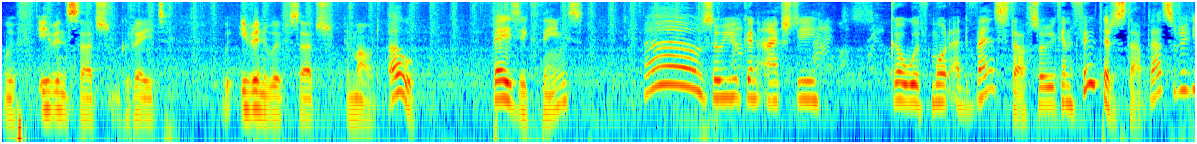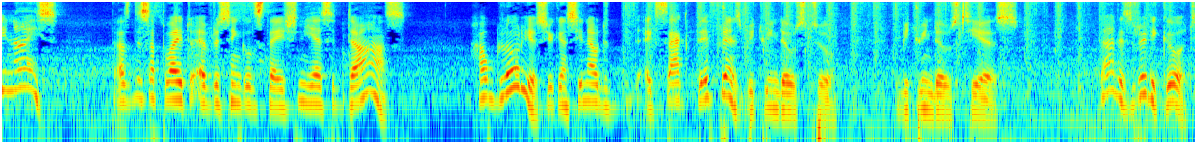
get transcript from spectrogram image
with even such great... Even with such amount. Oh! Basic things. Oh, so you can actually go with more advanced stuff, so you can filter stuff. That's really nice. Does this apply to every single station? Yes, it does. How glorious. You can see now the exact difference between those two. Between those tiers. That is really good,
